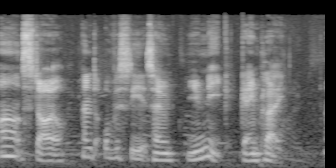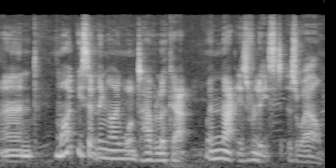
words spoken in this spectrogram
art style and obviously its own unique gameplay. And might be something I want to have a look at when that is released as well.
